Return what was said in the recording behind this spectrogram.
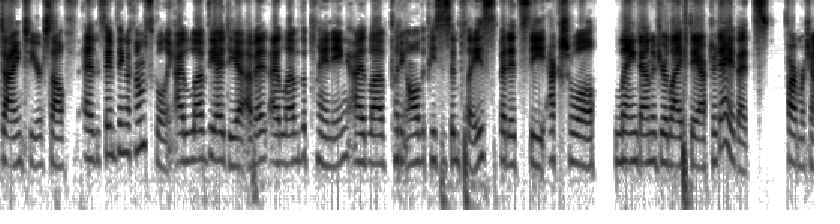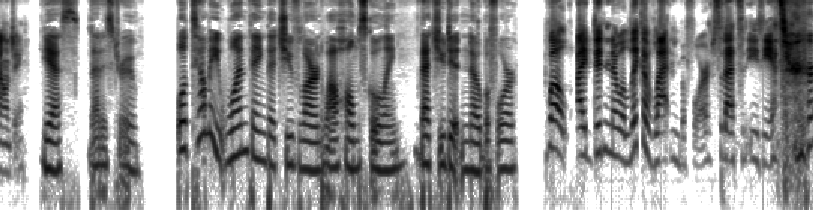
dying to yourself. And same thing with homeschooling. I love the idea of it. I love the planning. I love putting all the pieces in place, but it's the actual laying down of your life day after day that's far more challenging. Yes, that is true. Well, tell me one thing that you've learned while homeschooling that you didn't know before. Well, I didn't know a lick of Latin before, so that's an easy answer.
